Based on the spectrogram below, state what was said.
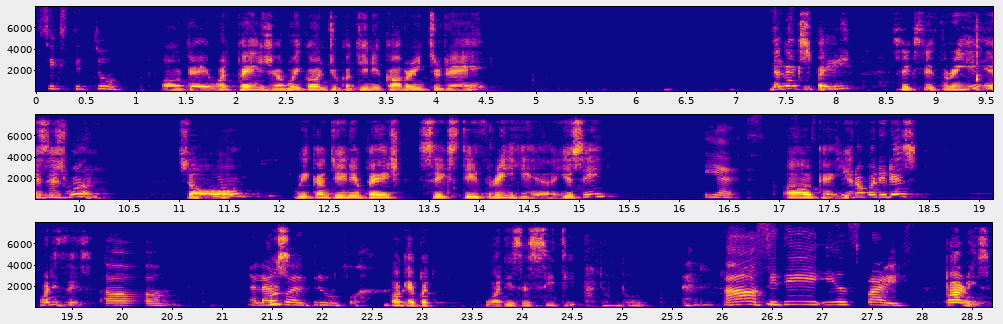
62. Okay what page are we going to continue covering today the next page 63 is this one. So we continue page 63 here. You see? Yes. Okay, 63. you know what it is? What is this? Um, el Arco del Triunfo. Okay, but what is a city? I don't know. Ah, city is Paris. Paris.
